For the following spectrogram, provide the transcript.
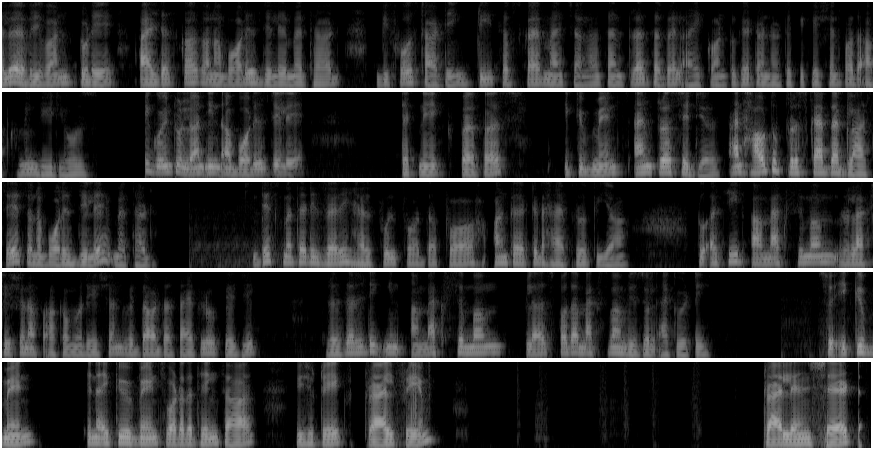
Hello everyone, today I'll discuss on a Borish delay method. Before starting, please subscribe my channels and press the bell icon to get a notification for the upcoming videos. We're going to learn in a Borish delay technique, purpose, equipments and procedures and how to prescribe the glasses on a Borish delay method. This method is very helpful for the for uncorrected hyperopia to achieve a maximum relaxation of accommodation without the cycloplegic resulting in a maximum plus for the maximum visual acuity. So equipment in the equipments what are the things are we should take trial frame trial lens set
